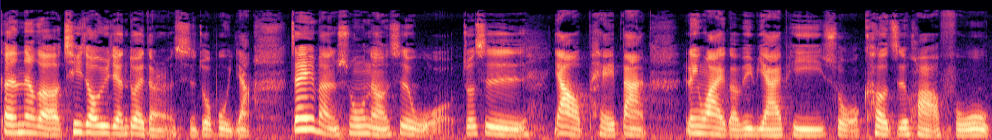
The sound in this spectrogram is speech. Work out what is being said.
跟那个七周遇见对的人实作不一样。这一本书呢，是我就是要陪伴另外一个 VVIP 所客制化服务。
